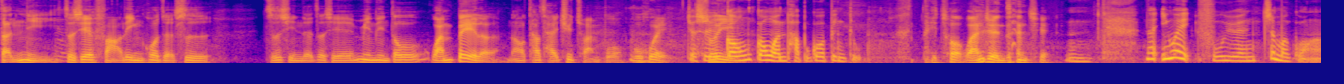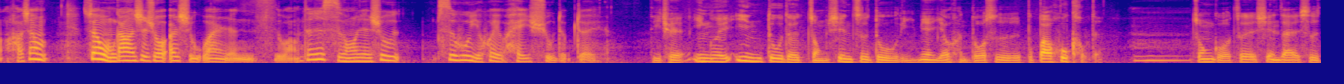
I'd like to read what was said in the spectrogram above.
等你这些法令或者是执行的这些命令都完备了，然后他才去传播，不会。就是公公文跑不过病毒。没错，完全正确。嗯，那因为幅员这么广，好像虽然我们刚刚是说二十五万人死亡，但是死亡人数似乎也会有黑数，对不对？的确，因为印度的种姓制度里面有很多是不报户口的。嗯，中国这现在是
